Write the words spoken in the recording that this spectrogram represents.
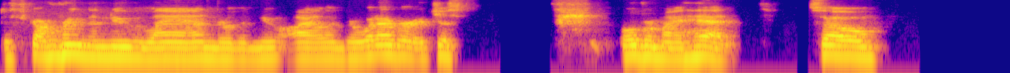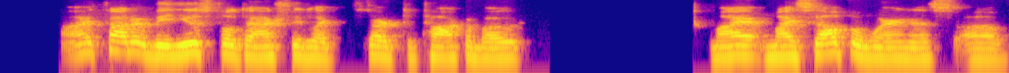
discovering the new land or the new island or whatever, it just over my head. So I thought it would be useful to actually like start to talk about my my self-awareness of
